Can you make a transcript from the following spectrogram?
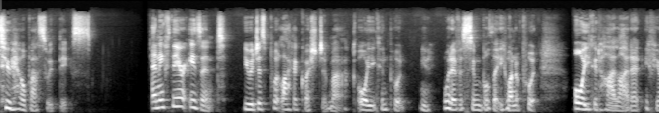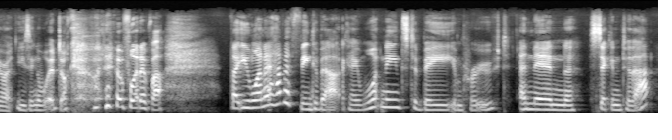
to help us with this? And if there isn't, you would just put like a question mark, or you can put you know, whatever symbol that you want to put, or you could highlight it if you're using a Word doc, whatever. But you want to have a think about okay, what needs to be improved? And then, second to that,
